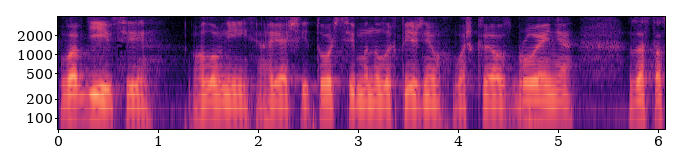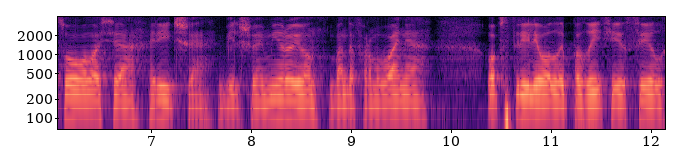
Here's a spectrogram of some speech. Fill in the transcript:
В Авдіївці, головній гарячій точці минулих тижнів, важке озброєння застосовувалося рідше більшою мірою бандоформування обстрілювали позиції сил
